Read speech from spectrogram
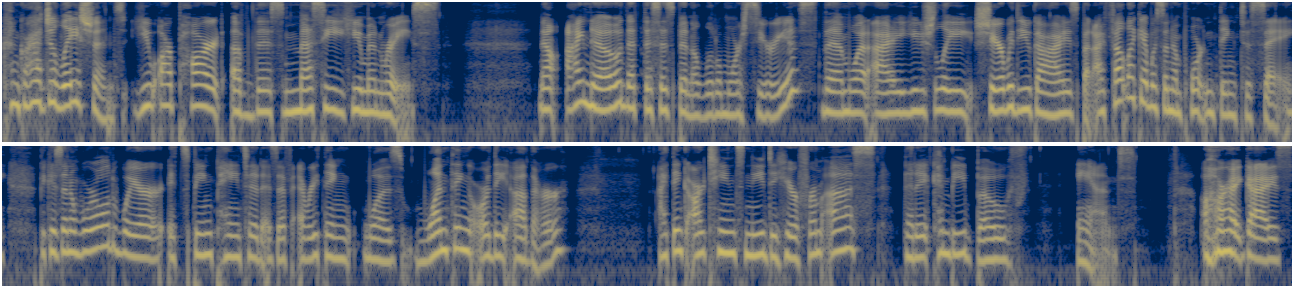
Congratulations, you are part of this messy human race. Now, I know that this has been a little more serious than what I usually share with you guys, but I felt like it was an important thing to say because in a world where it's being painted as if everything was one thing or the other, I think our teens need to hear from us that it can be both and. All right, guys.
